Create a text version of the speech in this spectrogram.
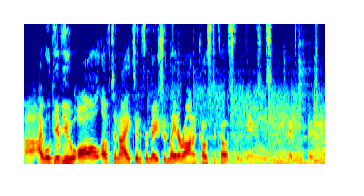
Uh, I will give you all of tonight's information later on in Coast to Coast for the games this evening in Major League Baseball.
